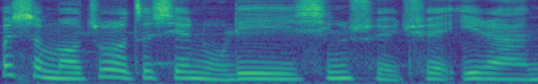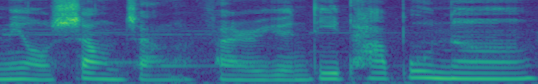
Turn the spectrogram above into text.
为什么做了这些努力，薪水却依然没有上涨，反而原地踏步呢？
